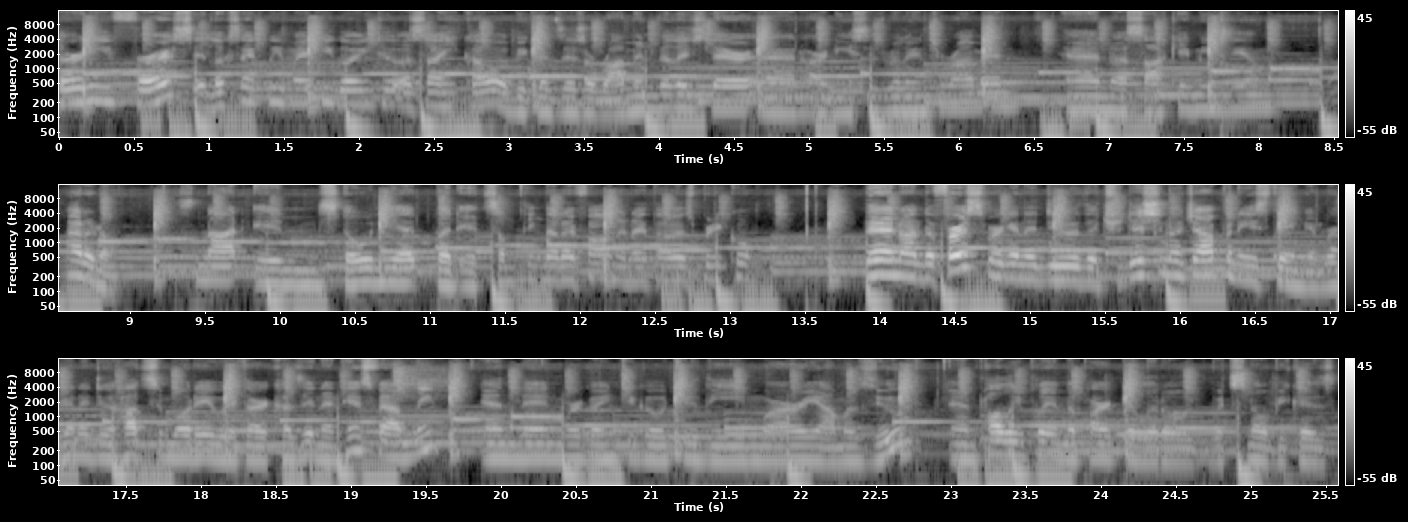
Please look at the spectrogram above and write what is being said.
31st, it looks like we might be going to Asahikawa because there's a ramen village there and our niece is really into ramen and a sake museum. I don't know. It's not in stone yet, but it's something that I found and I thought it was pretty cool. Then on the first, we're gonna do the traditional Japanese thing, and we're gonna do Hatsumode with our cousin and his family, and then we're going to go to the Maruyama Zoo and probably play in the park a little with snow because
